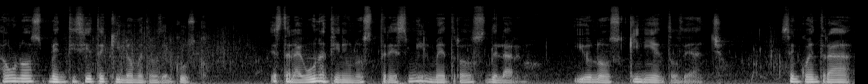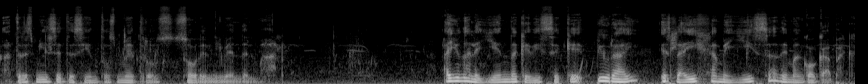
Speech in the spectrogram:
a unos 27 kilómetros del Cusco. Esta laguna tiene unos 3.000 metros de largo y unos 500 de ancho. Se encuentra a 3.700 metros sobre el nivel del mar. Hay una leyenda que dice que Piuray es la hija melliza de Manco Cápac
